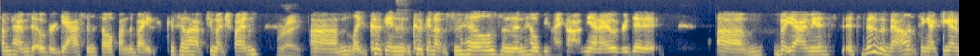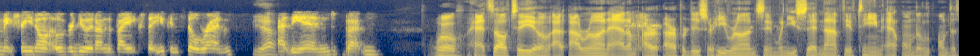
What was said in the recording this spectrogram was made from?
sometimes overgas himself on the bike because he'll have too much fun. Right. Um, like cooking cooking up some hills, and then he'll be like, "Oh man, I overdid it." Um, but yeah, I mean, it's it's a bit of a balancing act. You got to make sure you don't overdo it on the bikes that you can still run. Yeah. At the end, but. Well, hats off to you. I, I run. Adam, our, our producer, he runs, and when you said nine fifteen on the on the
